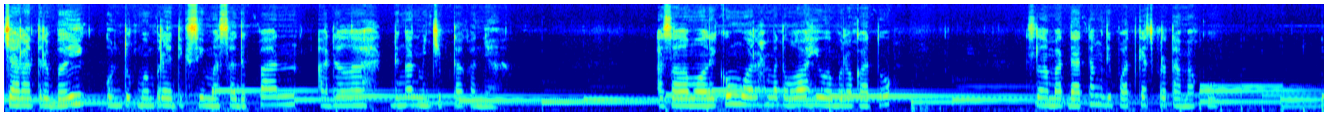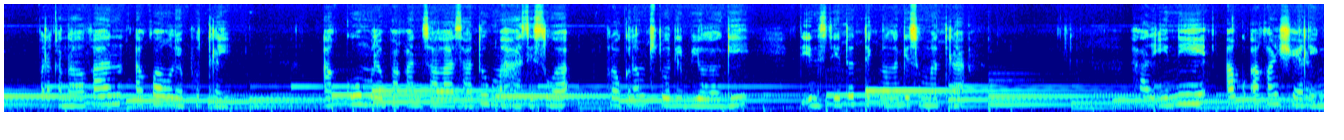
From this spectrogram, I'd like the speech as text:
Cara terbaik untuk memprediksi masa depan adalah dengan menciptakannya. Assalamualaikum warahmatullahi wabarakatuh. Selamat datang di podcast pertamaku. Perkenalkan, aku Aulia Putri. Aku merupakan salah satu mahasiswa program studi biologi di Institut Teknologi Sumatera. Hari ini aku akan sharing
